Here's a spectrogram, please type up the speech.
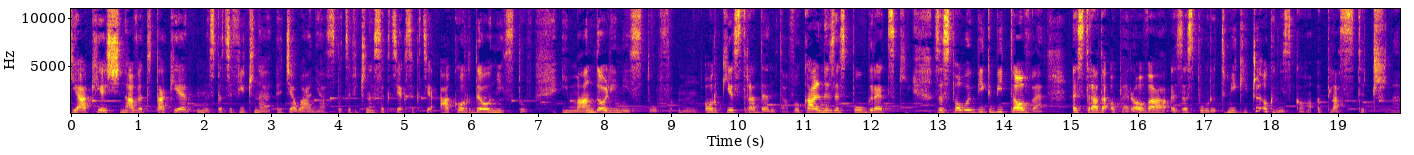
jakieś nawet takie mm, specyficzne działania, specyficzne sekcje jak sekcja akordeonistów i mandolinistów, mm, orkiestra denta, wokalny zespół grecki, zespoły big beatowe, estrada operowa, zespół rytmiki czy ognisko plastyczne.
